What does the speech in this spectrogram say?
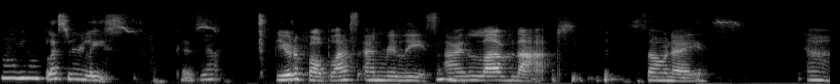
well, you know, bless and release. Because yeah, beautiful. Bless and release. Mm-hmm. I love that. so nice. Yeah.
